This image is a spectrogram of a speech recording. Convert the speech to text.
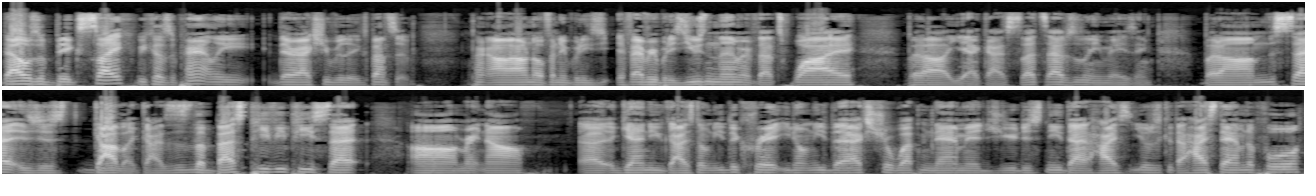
that was a big psych because apparently they're actually really expensive. I don't know if anybody's if everybody's using them or if that's why, but uh, yeah, guys, so that's absolutely amazing. But um, this set is just godlike, guys. This is the best PvP set um, right now. Uh, again, you guys don't need the crit, you don't need the extra weapon damage. You just need that high. You'll just get that high stamina pool,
